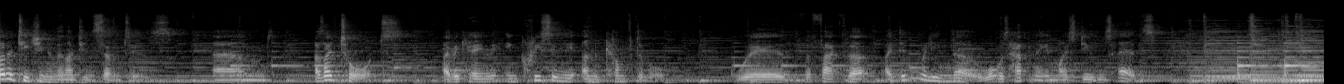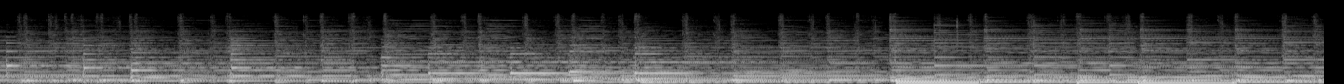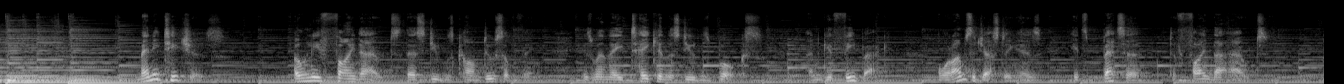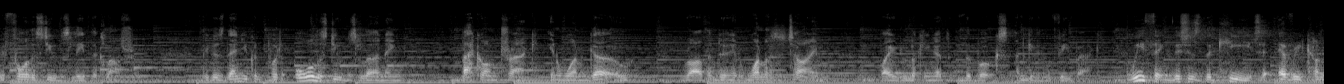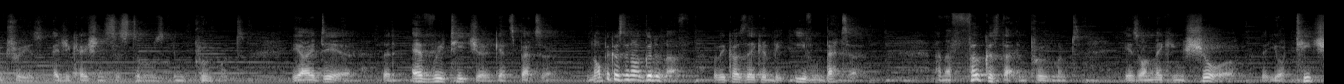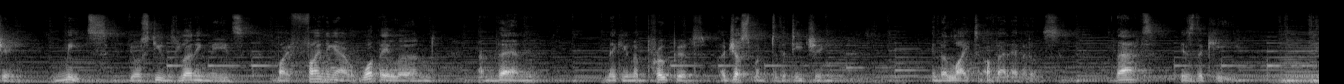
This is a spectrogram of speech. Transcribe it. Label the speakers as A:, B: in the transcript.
A: started teaching in the 1970s and as I taught, I became increasingly uncomfortable with the fact that I didn't really know what was happening in my students' heads. Many teachers only find out their students can't do something is when they take in the students' books and give feedback. And what I'm suggesting is it's better to find that out before the students leave the classroom because then you can put all the students learning back on track in one go rather than doing it one at a time by looking at the books and giving them feedback. We think this is the key to every country's education system's improvement. The idea that every teacher gets better, not because they're not good enough, but because they can be even better. And the focus of that improvement is on making sure that your teaching meets your students' learning needs by finding out what they learned and then making an appropriate adjustment to the teaching in the light of that evidence. That is the key.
